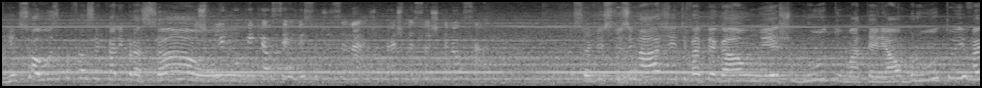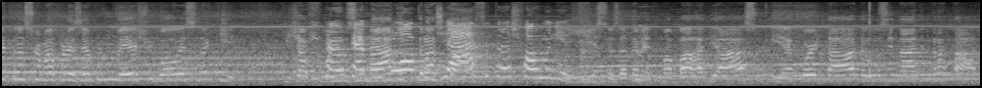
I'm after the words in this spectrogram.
A gente só usa para fazer calibração. Explica ou... o que é o serviço de usinagem para as pessoas que não sabem serviço de usinagem, a gente vai pegar um eixo bruto, um material bruto e vai transformar, por exemplo, num eixo igual esse daqui. Que já então foi eu usinado pego um bloco tratado. de aço e transformo nisso. Isso, exatamente. Uma barra de aço que é cortada, usinada e tratada.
